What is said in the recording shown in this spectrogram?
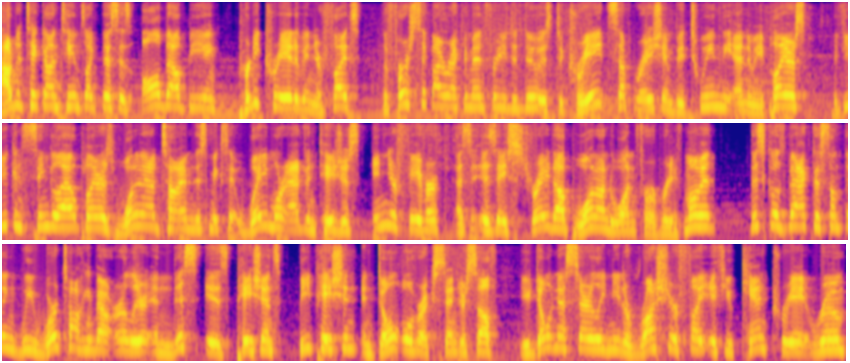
How to take on teams like this is all about being pretty creative in your fights. The first tip I recommend for you to do is to create separation between the enemy players. If you can single out players one at a time, this makes it way more advantageous in your favor as it is a straight up one-on-one -on -one for a brief moment. This goes back to something we were talking about earlier, and this is patience. Be patient and don't overextend yourself. You don't necessarily need to rush your fight if you can create room.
